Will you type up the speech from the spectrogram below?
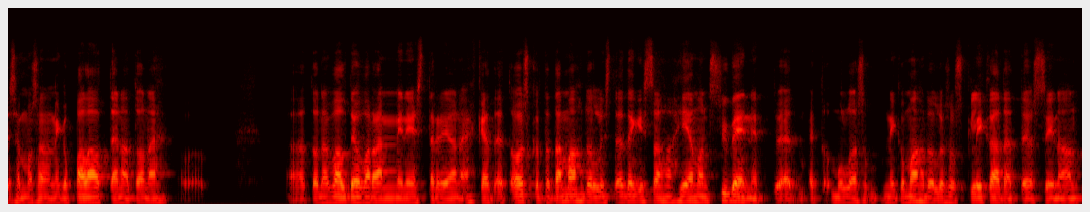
semmoisena niin palautteena tuonne tuonne valtiovarainministeriön ehkä, että, että olisiko tätä mahdollista jotenkin saada hieman syvennettyä, että, että mulla olisi niin mahdollisuus klikata, että jos siinä on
